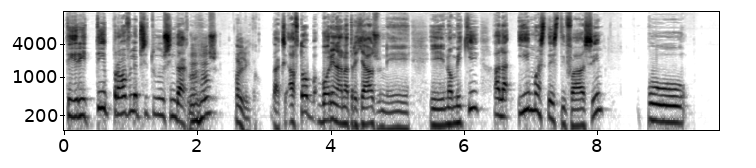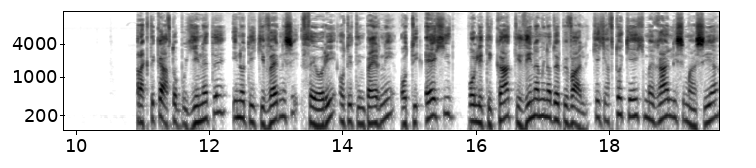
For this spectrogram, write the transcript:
τη ρητή πρόβλεψη του συντάγματος. Πολύ. Εντάξει, αυτό μπορεί να ανατριχιάζουν οι, οι νομικοί, αλλά είμαστε στη φάση που πρακτικά αυτό που γίνεται είναι ότι η κυβέρνηση θεωρεί ότι την παίρνει, ότι έχει πολιτικά τη δύναμη να το επιβάλλει. Και γι' αυτό και έχει μεγάλη σημασία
